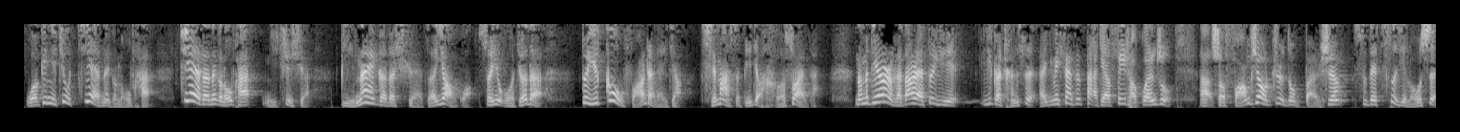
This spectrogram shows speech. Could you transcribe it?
我给你就借那个楼盘，借的那个楼盘你去选，比那个的选择要广，所以我觉得对于购房者来讲，起码是比较合算的。那么第二个，当然对于一个城市，啊，因为现在大家非常关注啊，说房票制度本身是在刺激楼市，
